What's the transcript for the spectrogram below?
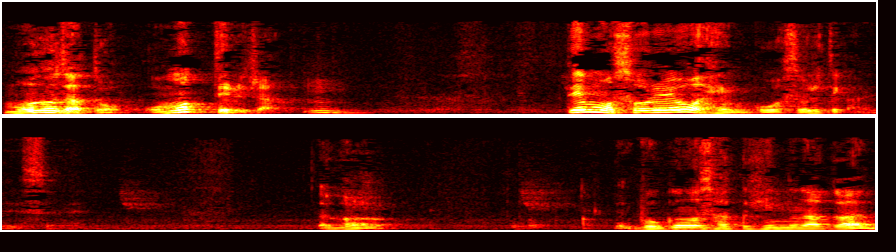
ものだと思ってるじゃん、でもそれを変更するって感じですよね。だから僕の作品の中に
